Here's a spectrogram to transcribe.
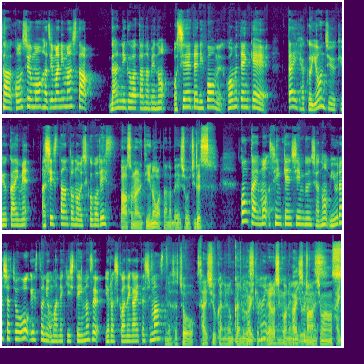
さあ今週も始まりました。ランリング渡辺の教えてリフォーム工務店経営。第149回目アシスタントの牛久保です。パーソナリティの渡辺翔一です。今回も真剣新聞社の三浦社長をゲストにお招きしています。よろしくお願いいたします。皆社長、最終回の4回目ですけども、はい。よろしくお願いします。はいよろしくお願いします。はい。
